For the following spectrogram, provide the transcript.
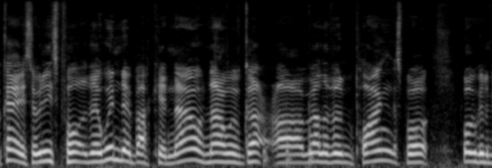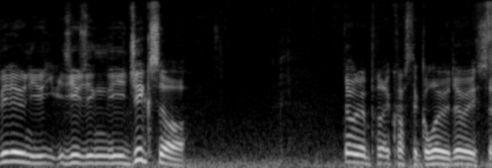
Okay, so we need to put the window back in now. Now we've got our relevant planks, but what we're going to be doing is using the jigsaw. Don't want to put it across the glue, do we? So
